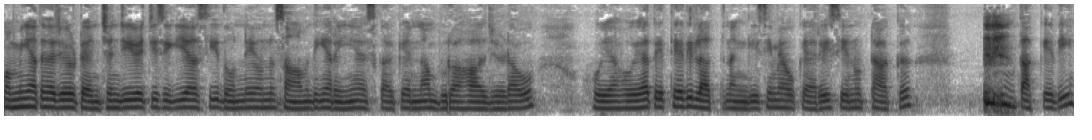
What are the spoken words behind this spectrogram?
ਮੰਮੀਆਂ ਤਾਂ ਹਜੇ ਟੈਨਸ਼ਨ ਜੀ ਵਿੱਚ ਹੀ ਸੀਗੀ ਅਸੀਂ ਦੋਨੇ ਉਹਨੂੰ ਸਾਂਭਦੀਆਂ ਰਹੀਆਂ, ਇਸ ਕਰਕੇ ਇੰਨਾ ਬੁਰਾ ਹਾਲ ਜਿਹੜਾ ਉਹ ਹੋਇਆ ਹੋਇਆ ਤੇ ਇੱਥੇ ਇਹਦੀ ਲੱਤ ਨੰਗੀ ਸੀ, ਮੈਂ ਉਹ ਕਹਿ ਰਹੀ ਸੀ ਇਹਨੂੰ ਟੱਕ ਕਾਕੇ ਦੀ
